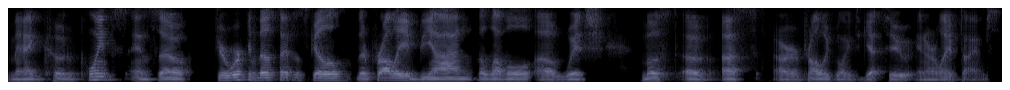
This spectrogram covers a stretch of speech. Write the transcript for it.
Mag code of points, and so if you're working those types of skills, they're probably beyond the level of which most of us are probably going to get to in our lifetimes.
